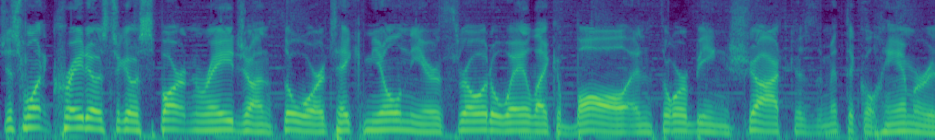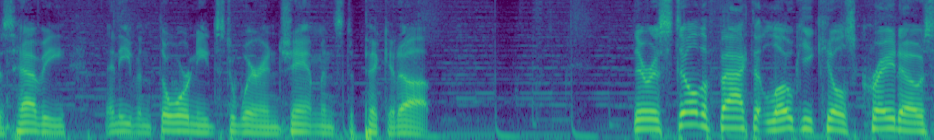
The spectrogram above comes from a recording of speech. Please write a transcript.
Just want Kratos to go Spartan Rage on Thor, take Mjolnir, throw it away like a ball, and Thor being shocked because the mythical hammer is heavy, and even Thor needs to wear enchantments to pick it up. There is still the fact that Loki kills Kratos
